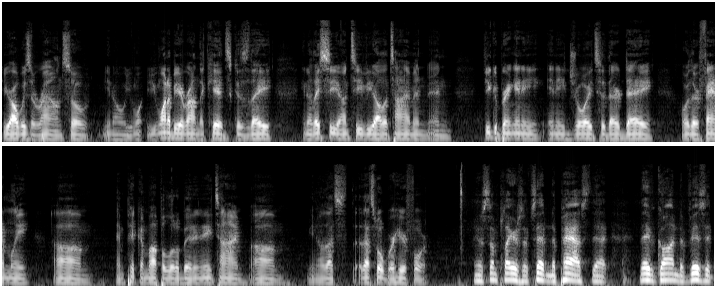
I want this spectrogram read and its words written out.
you're always around. So, you know, you want you want to be around the kids because they, you know, they see you on TV all the time, and and if you could bring any any joy to their day or their family, um, and pick them up a little bit at any time, um, you know, that's that's what we're here for. You know, some players have said in the past that they've gone to visit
